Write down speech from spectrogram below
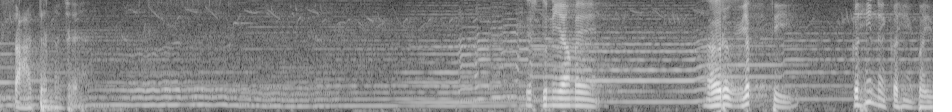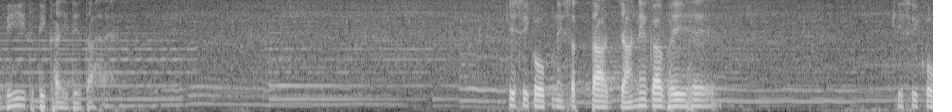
साधन છે इस दुनिया में हर व्यक्ति कहीं न कहीं भयभीत दिखाई देता है। किसी को अपनी सत्ता जाने का भय है, किसी को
